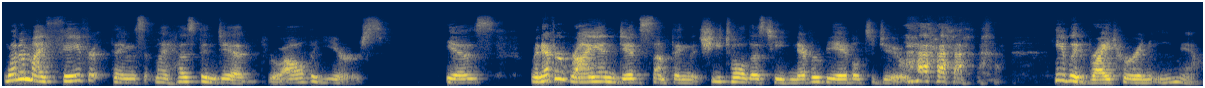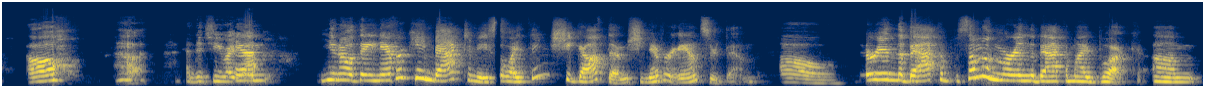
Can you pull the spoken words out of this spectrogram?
one of my favorite things that my husband did through all the years is whenever Ryan did something that she told us he'd never be able to do, he would write her an email. oh. And did she write back? And, you know, they never came back to me. So I think she got them. She never answered them. Oh. They're in the back of, some of them are in the back of my book. Um,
